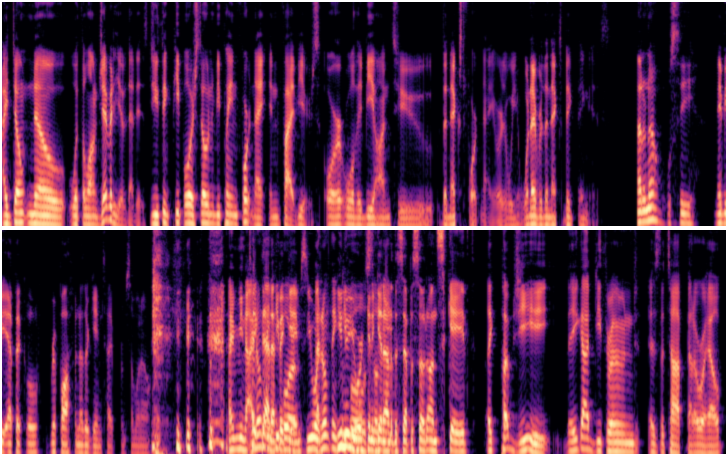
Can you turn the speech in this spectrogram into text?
I don't know what the longevity of that is. Do you think people are still going to be playing Fortnite in five years, or will they be on to the next Fortnite or whatever the next big thing is? I don't know. We'll see. Maybe Epic will rip off another game type from someone else. I mean, I Take don't that, think Epic people. Are, Games. You, were, I don't think you knew you weren't going to get still out of this episode unscathed. like PUBG. They got dethroned as the top battle royale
